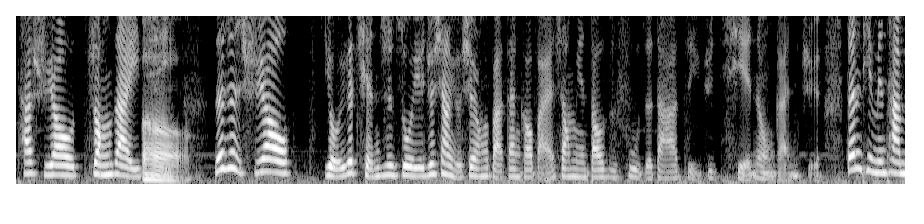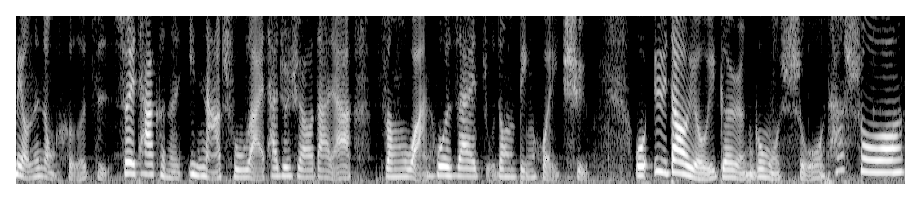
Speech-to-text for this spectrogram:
它需要装在一起，但是需要。有一个前置作业，就像有些人会把蛋糕摆在上面，刀子附着，大家自己去切那种感觉。但偏偏他没有那种盒子，所以他可能一拿出来，他就需要大家分完，或者再主动冰回去。我遇到有一个人跟我说，他说：“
